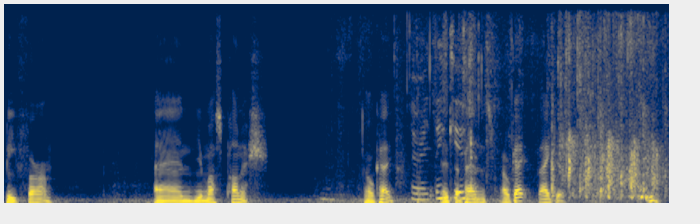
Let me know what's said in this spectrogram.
be firm, and you must punish. Okay. All right. Thank it you. It depends. Okay. Thank you.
